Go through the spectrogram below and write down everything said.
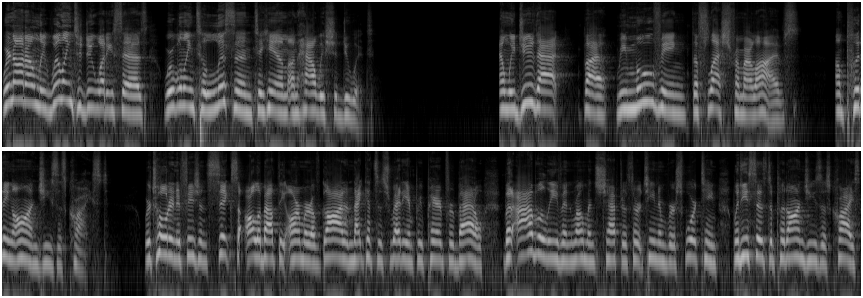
We're not only willing to do what he says, we're willing to listen to him on how we should do it. And we do that by removing the flesh from our lives and putting on Jesus Christ. We're told in Ephesians 6 all about the armor of God, and that gets us ready and prepared for battle. But I believe in Romans chapter 13 and verse 14, when he says to put on Jesus Christ,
